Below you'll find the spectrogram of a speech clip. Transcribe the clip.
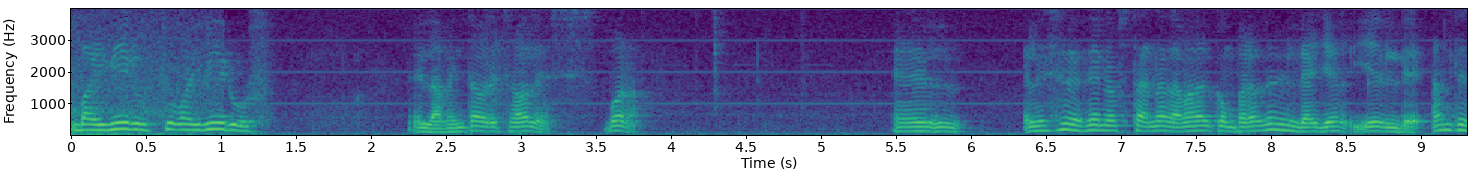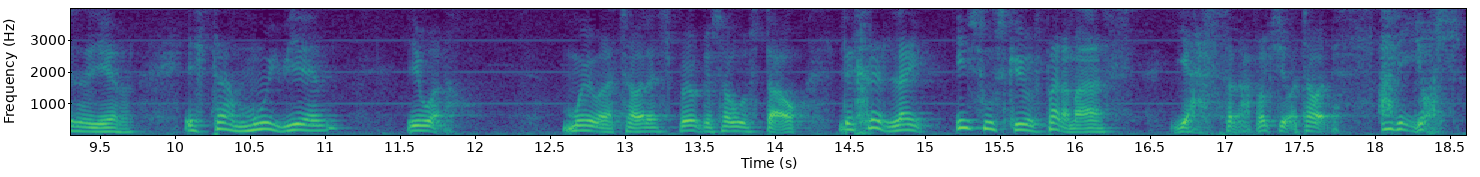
by, virus, tú, by virus. Lamentable, chavales. Bueno. El, el SBC no está nada mal comparado con el de ayer y el de antes de ayer. Está muy bien. Y bueno. Muy buenas, chavales. Espero que os haya gustado. Dejad like y suscribiros para más. Y hasta la próxima, chavales. Adiós.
